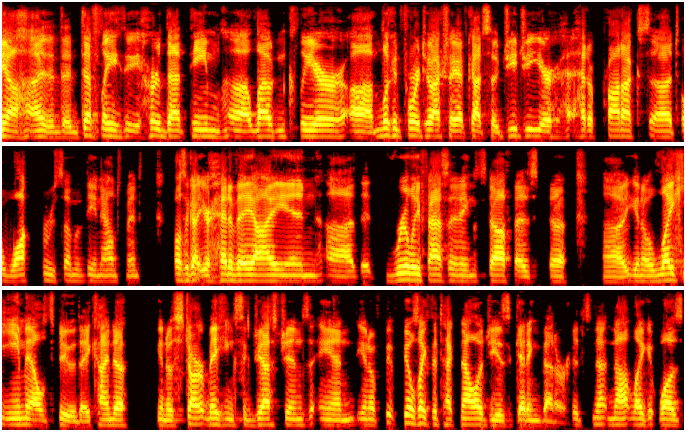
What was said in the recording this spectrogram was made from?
Yeah, I definitely heard that theme uh, loud and clear. Um, looking forward to actually, I've got so Gigi, your head of products, uh, to walk through some of the announcements. Also got your head of AI in. Uh, that really fascinating stuff as to, uh, you know, like emails do. They kind of you know start making suggestions and you know it feels like the technology is getting better it's not not like it was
